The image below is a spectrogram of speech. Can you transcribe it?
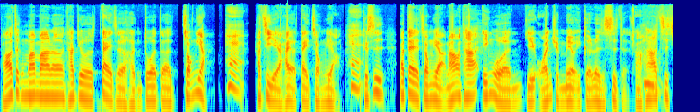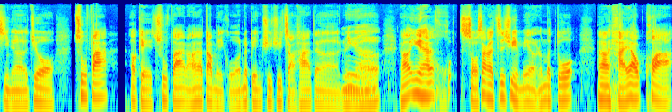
然后这个妈妈呢，她就带着很多的中药。嘿，他自己也还有带中药，嘿。可是他带了中药，然后他英文也完全没有一个认识的，然后他自己呢就出发、嗯、，OK，出发，然后要到美国那边去去找他的女儿，然后因为他手上的资讯没有那么多，啊，还要跨，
